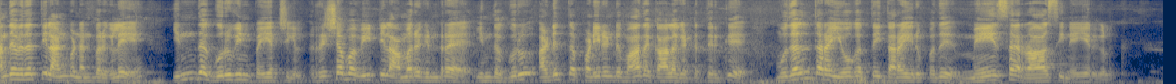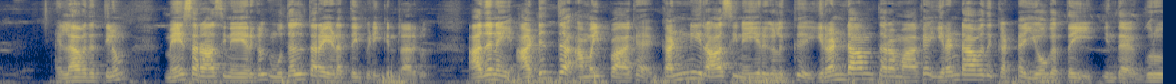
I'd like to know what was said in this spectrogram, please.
அந்த விதத்தில் அன்பு நண்பர்களே இந்த குருவின் பெயர்ச்சியில் ரிஷப வீட்டில் அமருகின்ற இந்த குரு அடுத்த பனிரெண்டு மாத காலகட்டத்திற்கு முதல் தர யோகத்தை தர இருப்பது மேச ராசி நேயர்களுக்கு. எல்லா விதத்திலும் மேச ராசி நேயர்கள் முதல் தர இடத்தை பிடிக்கின்றார்கள். அதனை அடுத்த அமைப்பாக கன்னி ராசி நேயர்களுக்கு இரண்டாம் தரமாக இரண்டாவது கட்ட யோகத்தை இந்த குரு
